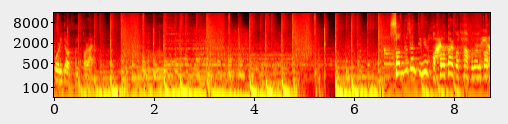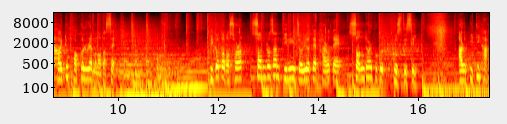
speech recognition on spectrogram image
পৰিদৰ্শন কৰাৰ। চন্দ্ৰযান তিনিৰ সফলতাৰ কথা আপোনালোকৰ হয়তো সকলোৰে মনত আছে। বিগত বছৰত চন্দ্ৰযান তিনিৰ জৰিয়তে ভাৰতে চন্দ্ৰৰ বুকুত খোজ দিছিল। আৰু ইতিহাস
